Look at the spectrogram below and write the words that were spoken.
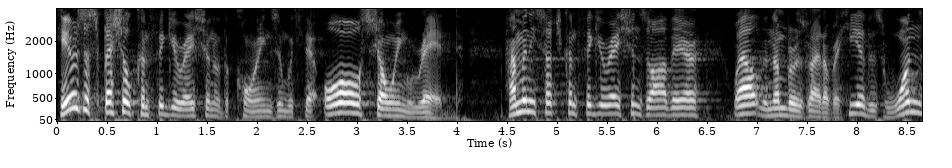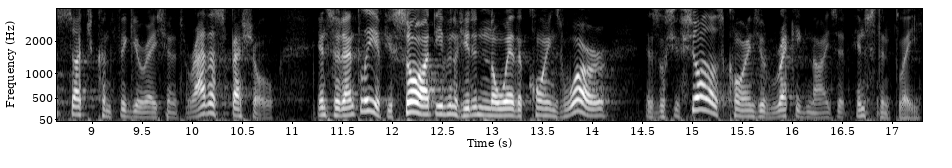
Here's a special configuration of the coins in which they're all showing red. How many such configurations are there? Well, the number is right over here. There's one such configuration. It's rather special. Incidentally, if you saw it, even if you didn't know where the coins were, as if you saw those coins, you'd recognize it instantly,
